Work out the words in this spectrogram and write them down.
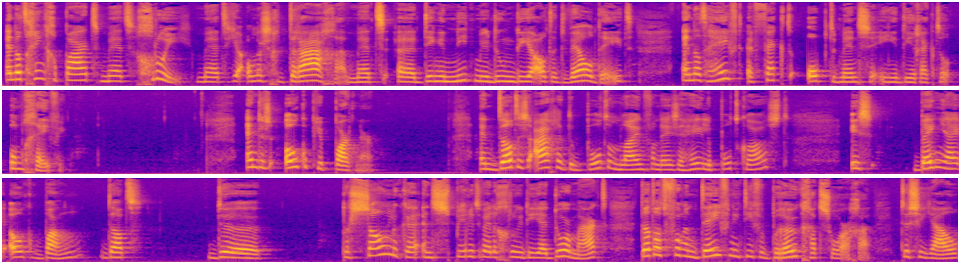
En dat ging gepaard met groei, met je anders gedragen, met uh, dingen niet meer doen die je altijd wel deed. En dat heeft effect op de mensen in je directe omgeving. En dus ook op je partner. En dat is eigenlijk de bottom line van deze hele podcast. Is ben jij ook bang dat de persoonlijke en spirituele groei die jij doormaakt, dat dat voor een definitieve breuk gaat zorgen tussen jou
